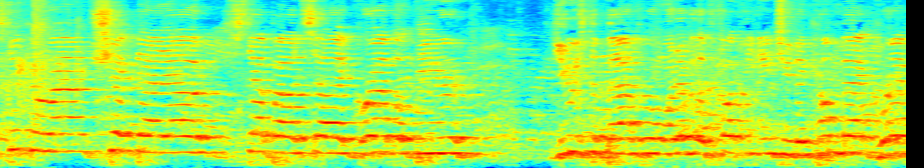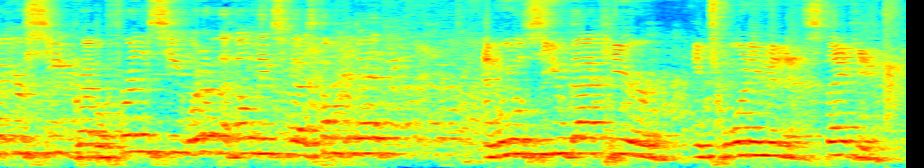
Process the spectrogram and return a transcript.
stick around, check that out, step outside, grab a beer, use the bathroom, whatever the fuck you need to, then come back, grab your seat, grab a friend's seat, whatever the hell makes you guys comfortable, and we will see you back here in 20 minutes. Thank you.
